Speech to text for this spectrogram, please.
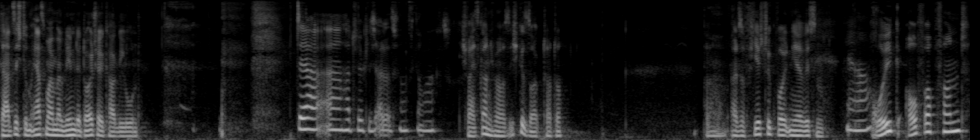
Da hat sich zum ersten Mal in meinem Leben der Deutsch-LK gelohnt. der äh, hat wirklich alles für uns gemacht. Ich weiß gar nicht mehr, was ich gesagt hatte. Äh, Also vier Stück wollten ja wissen. Ja. Ruhig, aufopfernd.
